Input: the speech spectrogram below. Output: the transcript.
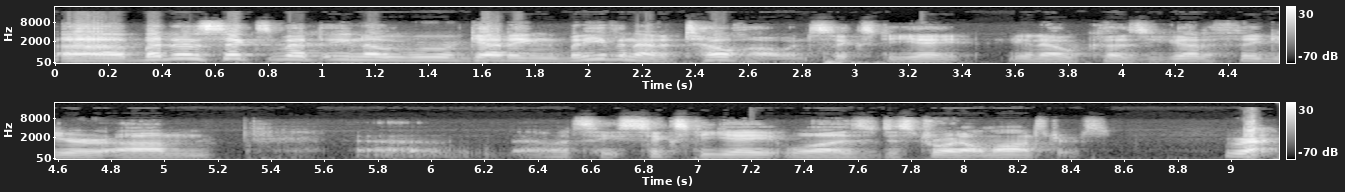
Uh, but in six, but you know, we were getting, but even at a Toho in '68, you know, because you got to figure, um, uh, let's see, '68 was Destroy All Monsters, Right.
